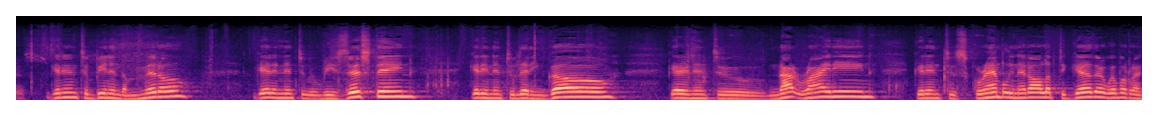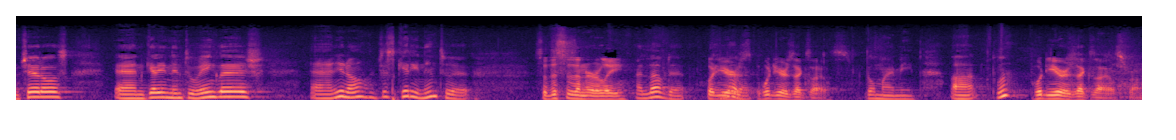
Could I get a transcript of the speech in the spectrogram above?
yes. getting into being in the middle, getting into resisting, getting into letting go, getting into not writing, getting into scrambling it all up together, huevos rancheros, and getting into English, and you know, just getting into it. So this is an early. I loved it. What year? What year is Exiles? Don't mind me. Uh, what? What year is Exiles from?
